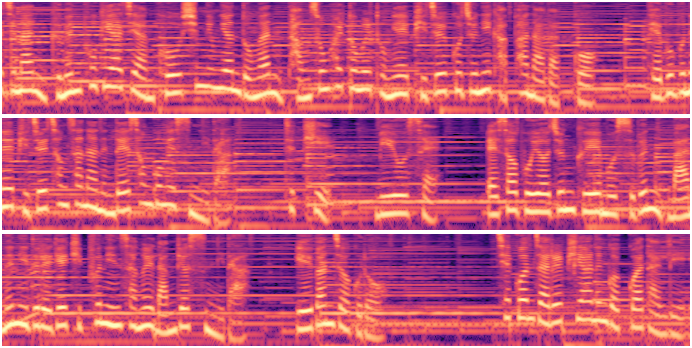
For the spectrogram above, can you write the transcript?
하지만 그는 포기하지 않고 16년 동안 방송 활동을 통해 빚을 꾸준히 갚아 나갔고 대부분의 빚을 청산하는 데 성공했습니다. 특히 미우새에서 보여준 그의 모습은 많은 이들에게 깊은 인상을 남겼습니다. 일반적으로 채권자를 피하는 것과 달리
